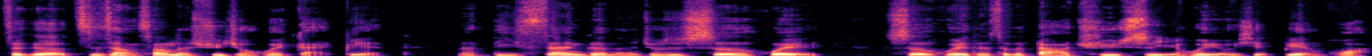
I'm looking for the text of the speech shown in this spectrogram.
这个职场上的需求会改变，那第三个呢，就是社会社会的这个大趋势也会有一些变化，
